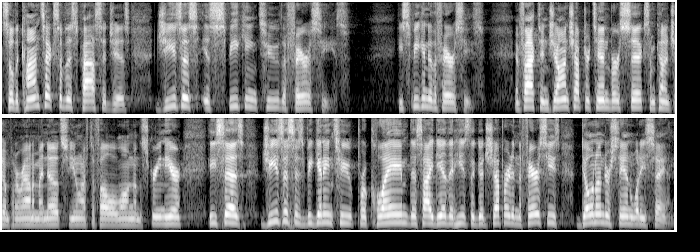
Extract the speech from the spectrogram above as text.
So the context of this passage is Jesus is speaking to the Pharisees. He's speaking to the Pharisees. In fact, in John chapter 10, verse 6, I'm kind of jumping around in my notes, so you don't have to follow along on the screen here. He says, Jesus is beginning to proclaim this idea that he's the good shepherd, and the Pharisees don't understand what he's saying.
